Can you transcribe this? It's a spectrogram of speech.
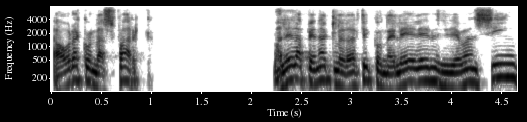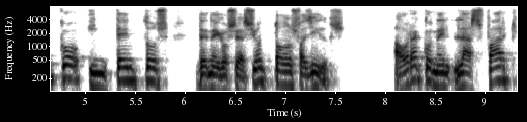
Ahora con las FARC. Vale la pena aclarar que con el ELN se llevan cinco intentos de negociación, todos fallidos. Ahora con las FARC,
